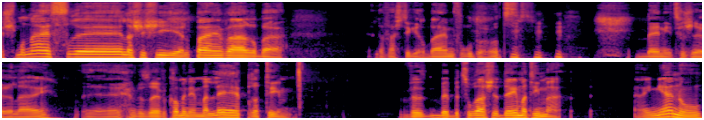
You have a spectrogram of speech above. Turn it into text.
18 אה, לשישי, 2004, לבשתי גרביים ורודות, בני התקשר אליי, אה, וזה, וכל מיני מלא פרטים, ובצורה שדי מתאימה. העניין הוא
